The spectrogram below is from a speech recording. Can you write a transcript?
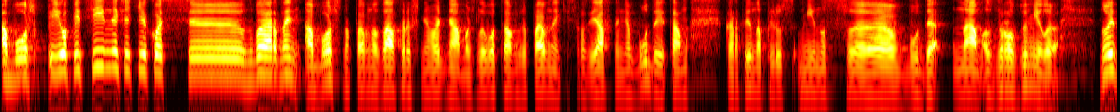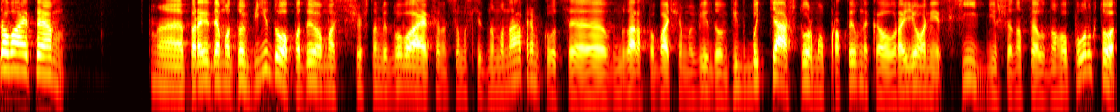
Або ж і офіційних якихось е, звернень, або ж, напевно, завтрашнього дня. Можливо, там вже певне якесь роз'яснення буде, і там картина плюс-мінус е, буде нам зрозумілою. Ну і давайте е, перейдемо до відео. Подивимося, що ж там відбувається на цьому східному напрямку. Це ми зараз побачимо відео відбиття штурму противника у районі східніше населеного пункту,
